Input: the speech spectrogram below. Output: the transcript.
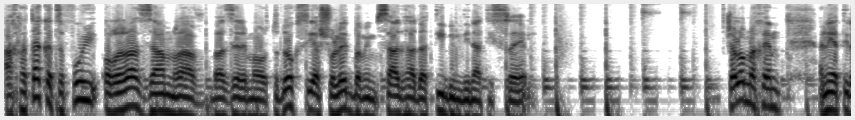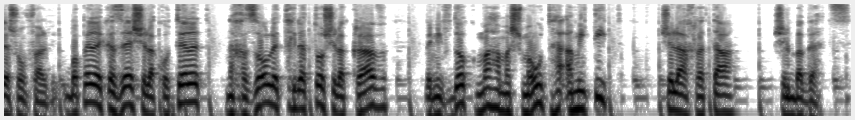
ההחלטה כצפוי עוררה זעם רב בזרם האורתודוקסי השולט בממסד הדתי במדינת ישראל. שלום לכם, אני עטילה שומפלבי, ובפרק הזה של הכותרת נחזור לתחילתו של הקרב ונבדוק מה המשמעות האמיתית של ההחלטה של בג"ץ.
